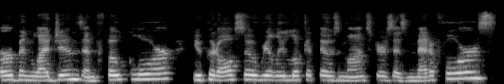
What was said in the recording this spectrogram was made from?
urban legends and folklore. You could also really look at those monsters as metaphors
